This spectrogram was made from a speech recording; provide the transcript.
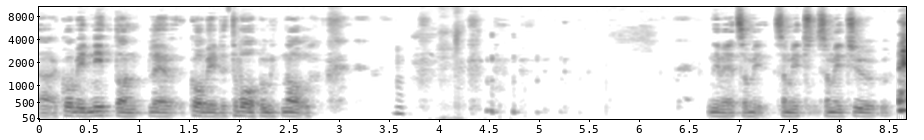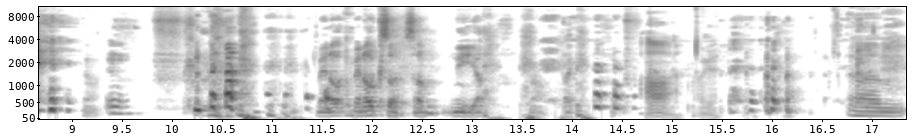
Eh, Covid-19 blev covid 2.0. Ni vet som i, som i, som i 20. Mm. Men, o- men också som nya. Ja, tack. Ah, okej. Um,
